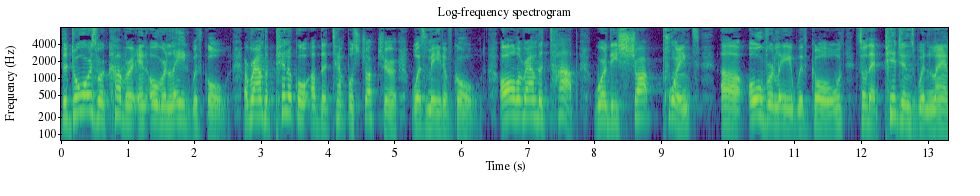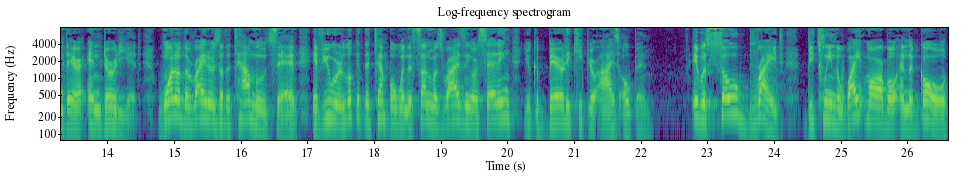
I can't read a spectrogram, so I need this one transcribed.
The doors were covered and overlaid with gold. Around the pinnacle of the temple structure was made of gold. All around the top were these sharp points uh, overlaid with gold so that pigeons wouldn't land there and dirty it. One of the writers of the Talmud said, if you were to look at the temple when the sun was rising or setting, you could barely keep your eyes open. It was so bright between the white marble and the gold,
